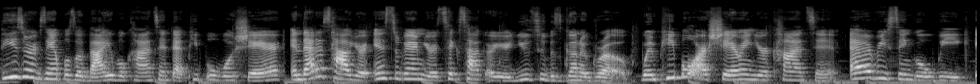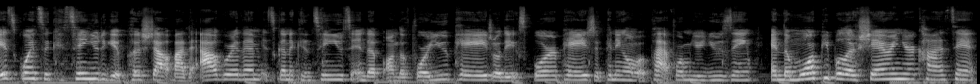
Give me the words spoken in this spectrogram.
These are examples of valuable content that people will share. And that is how your Instagram, your TikTok, or your YouTube is gonna grow. When people are sharing your content every single week, it's going to continue to get pushed out by the algorithm. It's gonna continue to end up on the For You page or the Explorer page, depending on what platform you're using. And the more people are sharing your content,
